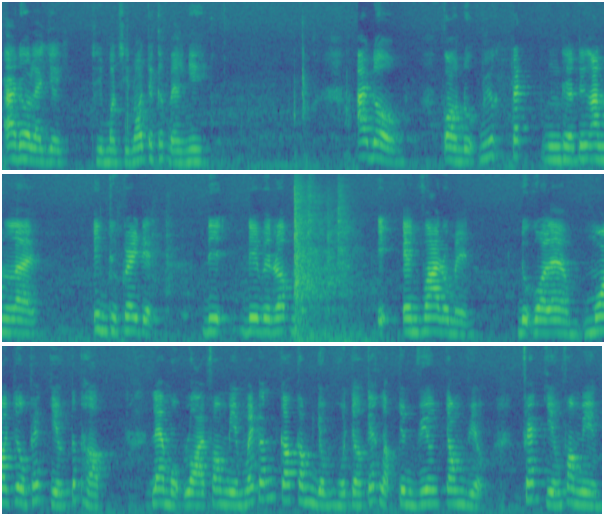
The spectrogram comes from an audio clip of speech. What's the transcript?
Ado là gì? Thì mình sẽ nói cho các bạn nghe. Idol còn được viết tắt theo tiếng Anh là Integrated De, Development. Environment được gọi là môi trường phát triển tích hợp là một loại phần mềm máy tính có công dụng hỗ trợ các lập trình viên trong việc phát triển phần mềm.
